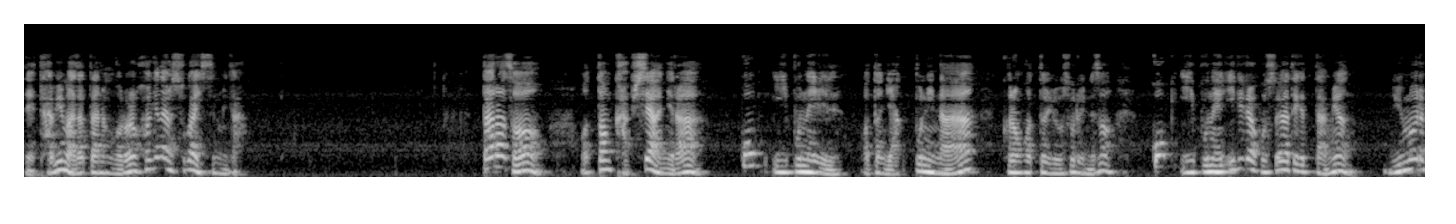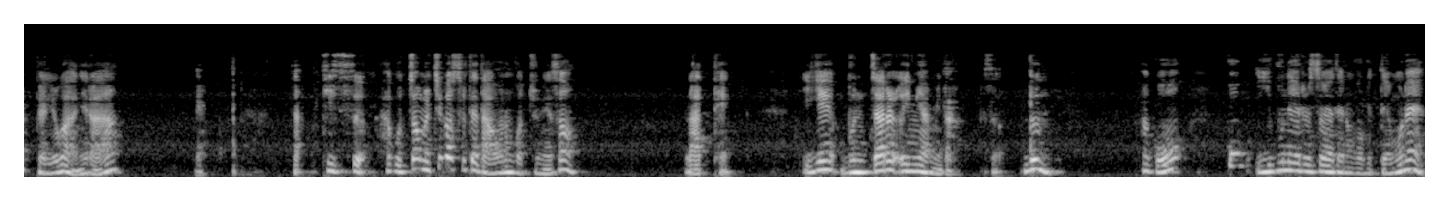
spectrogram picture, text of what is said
네, 답이 맞았다는 것을 확인할 수가 있습니다. 따라서 어떤 값이 아니라 꼭 2분의 1 어떤 약분이나 그런 것들 요소로 인해서 꼭 2분의 1이라고 써야 되겠다면 numeric value가 아니라 네. 자, this 하고 점을 찍었을 때 나오는 것 중에서 라텍 이게 문자를 의미합니다. 그래서 는 하고 꼭 2분의 1을 써야 되는 거기 때문에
